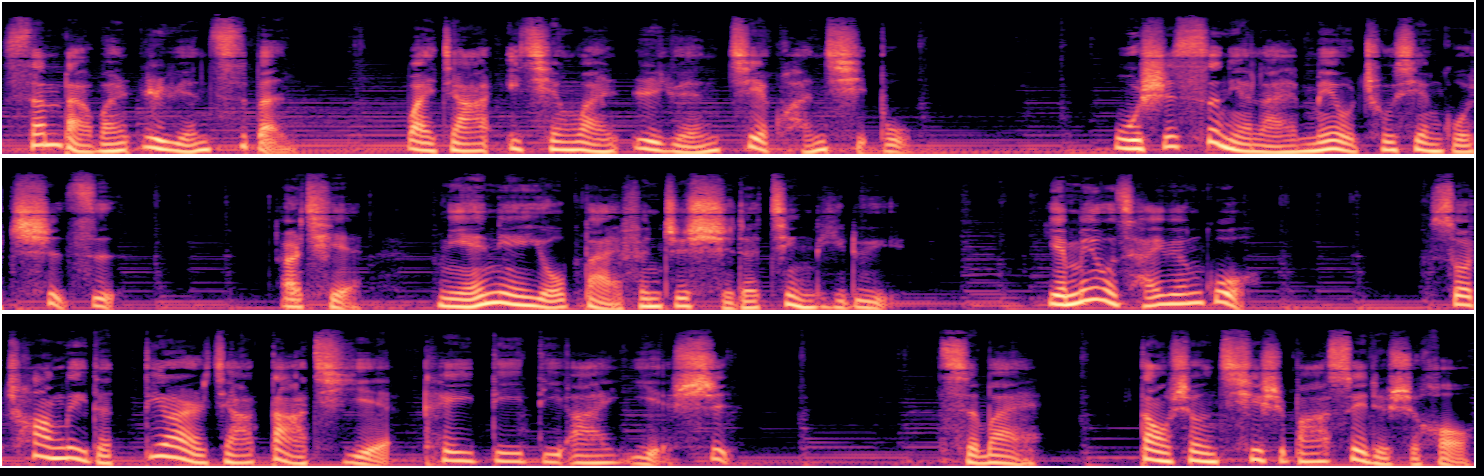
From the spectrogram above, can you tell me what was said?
三百万日元资本，外加一千万日元借款起步，五十四年来没有出现过赤字，而且年年有百分之十的净利率，也没有裁员过。所创立的第二家大企业 KDDI 也是。此外，道圣七十八岁的时候，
